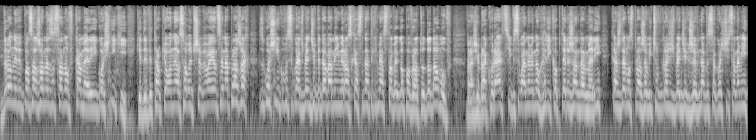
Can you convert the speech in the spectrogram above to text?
Drony wyposażone zostaną w kamery i głośniki. Kiedy wytropią one osoby przebywające na plażach, z głośników wysłuchać będzie wydawany im rozkaz natychmiastowego powrotu do domów. W razie braku reakcji wysyłane będą helikoptery żandarmerii. Każdemu z plażowiczów grozić będzie grzywna w wysokości co najmniej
